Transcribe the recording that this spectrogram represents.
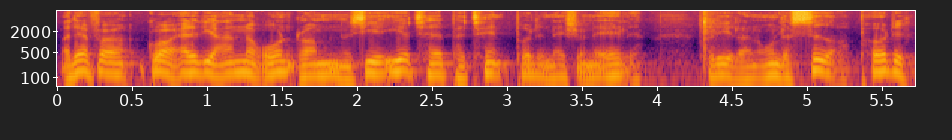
Og derfor går alle de andre rundt om den og siger, I har taget patent på det nationale, fordi der er nogen, der sidder på det.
